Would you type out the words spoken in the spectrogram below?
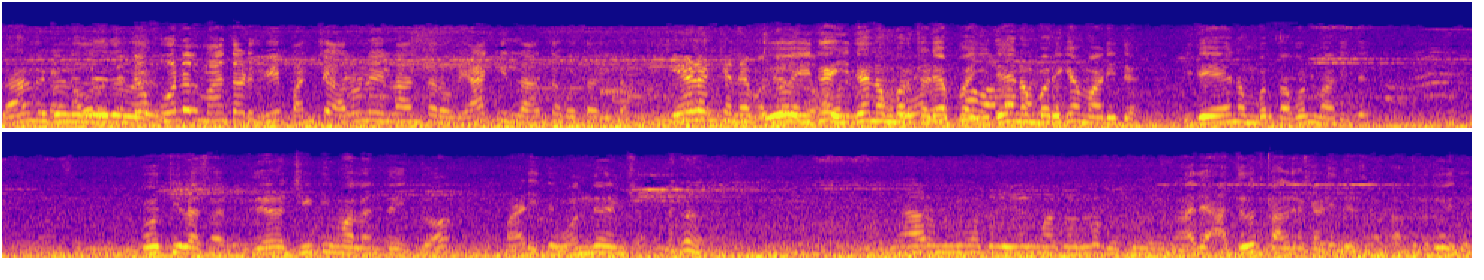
ಕ್ಯಾಮ್ರಾ ಇದು ಇದಾವೆ ಫೋನಲ್ಲಿ ಮಾತಾಡಿದ್ವಿ ಪಂಚ ಅರುಣೇ ಇಲ್ಲ ಅಂತಾರೆ ಅವ್ರು. ಯಾಕಿಲ್ಲ ಅಂತ ಗೊತ್ತಾಗಿಲ್ಲ. ಕೇಳಕ್ಕೇನೆ ಅಯ್ಯೋ ಇದೇ ಇದೇ ನಂಬರ್ ತಡಿಯಪ್ಪ. ಇದೇ ನಂಬರಿಗೆ ಮಾಡಿದ್ದೆ ಇದೇ ನಂಬರ್ ತಗೊಂಡ್ ಮಾಡಿದ್ದೆ ಗೊತ್ತಿಲ್ಲ ಸರ್. ಇದೇನೋ ಜಿ ಟಿ ಮಾಲ್ ಅಂತ ಇತ್ತು. ಮಾಡಿದ್ದೆ. ಒಂದೇ ನಿಮಿಷ. ಯಾರು ನಿಮ್ಮ ಹತ್ರ ಏನು ಮಾತಾಡಿದ್ರೆ ಗೊತ್ತಿಲ್ಲ. ಅದೇ ಅದ್ರದ್ದು ಕಾಲ್ ರೆಕಾರ್ಡ್ ಇದೆ ಸರ್. ಅದ್ರದ್ದು ಇದೆ.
